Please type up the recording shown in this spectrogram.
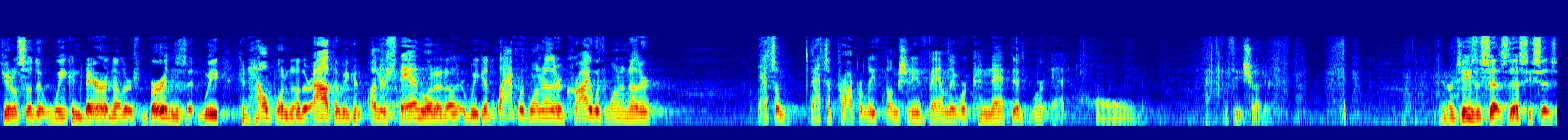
you know, so that we can bear another's burdens, that we can help one another out, that we can understand one another, we can laugh with one another, cry with one another. That's a, that's a properly functioning family. We're connected. We're at home with each other. You know, Jesus says this. He says,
